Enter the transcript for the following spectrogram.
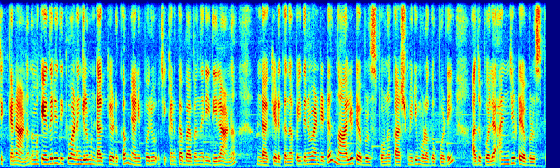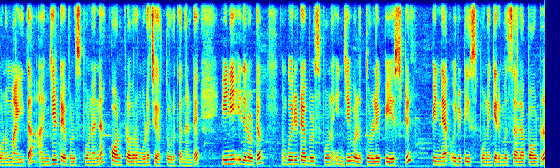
ചിക്കനാണ് നമുക്ക് ഏത് രീതിക്ക് വേണമെങ്കിലും ഉണ്ടാക്കിയെടുക്കാം. ഞാനിപ്പോൾ ഒരു ചിക്കൻ കബാബ് എന്ന രീതിയിലാണ് ഉണ്ടാക്കിയെടുക്കുന്നത്. അപ്പോൾ ഇതിന് വേണ്ടിയിട്ട് നാല് ടേബിൾ സ്പൂൺ കാശ്മീരി മുളക് പൊടി അതുപോലെ അഞ്ച് ടേബിൾ സ്പൂൺ മൈദ അഞ്ച് ടേബിൾ സ്പൂൺ തന്നെ കോൺഫ്ലവറും കൂടെ ചേർത്ത് കൊടുക്കുന്നുണ്ട്. ഇനി ഇതിലോട്ട് നമുക്ക് ഒരു ടേബിൾ സ്പൂൺ ഇഞ്ചി വെളുത്തുള്ളി പേസ്റ്റ് പിന്നെ ഒരു ടീസ്പൂൺ ഗരം മസാല പൗഡർ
